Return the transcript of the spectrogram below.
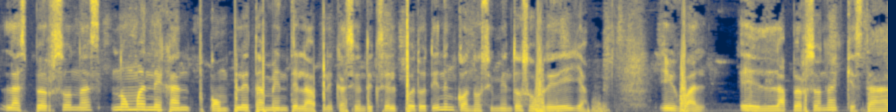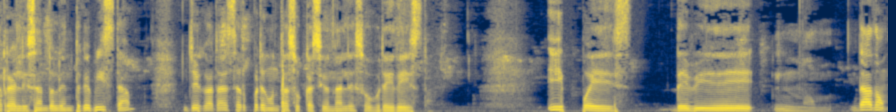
las personas no manejan completamente la aplicación de Excel, pero tienen conocimiento sobre ella. Igual, la persona que está realizando la entrevista llegará a hacer preguntas ocasionales sobre esto. Y pues, dado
